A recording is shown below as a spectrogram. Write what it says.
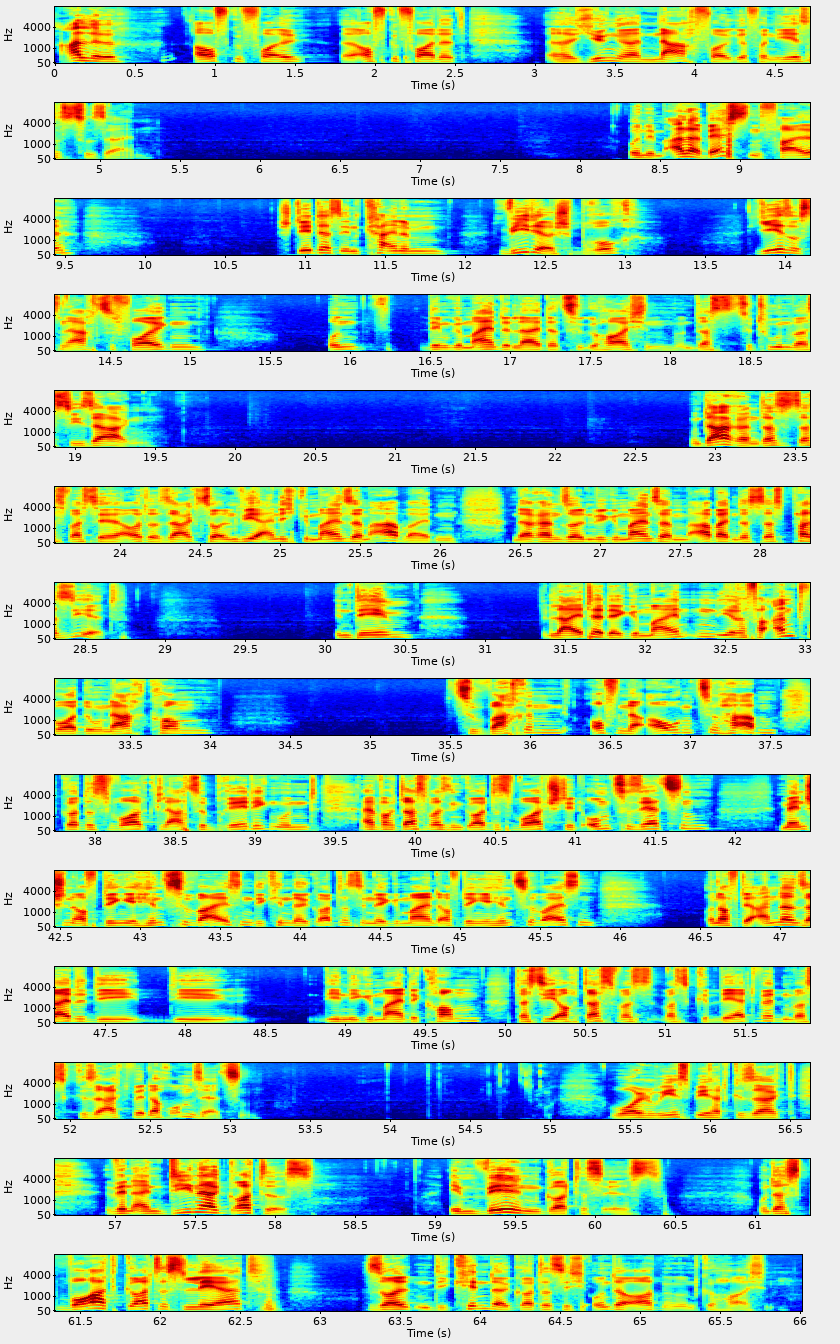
alle äh, aufgefordert, äh, Jünger, Nachfolger von Jesus zu sein. Und im allerbesten Fall steht das in keinem Widerspruch, Jesus nachzufolgen und dem Gemeindeleiter zu gehorchen und das zu tun, was sie sagen. Und daran, das ist das, was der Autor sagt, sollen wir eigentlich gemeinsam arbeiten. Und daran sollen wir gemeinsam arbeiten, dass das passiert. Indem Leiter der Gemeinden ihrer Verantwortung nachkommen, zu wachen, offene Augen zu haben, Gottes Wort klar zu predigen und einfach das, was in Gottes Wort steht, umzusetzen, Menschen auf Dinge hinzuweisen, die Kinder Gottes in der Gemeinde auf Dinge hinzuweisen und auf der anderen Seite die, die die in die Gemeinde kommen, dass sie auch das, was, was gelehrt wird und was gesagt wird, auch umsetzen. Warren Weasby hat gesagt, wenn ein Diener Gottes im Willen Gottes ist und das Wort Gottes lehrt, sollten die Kinder Gottes sich unterordnen und gehorchen.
